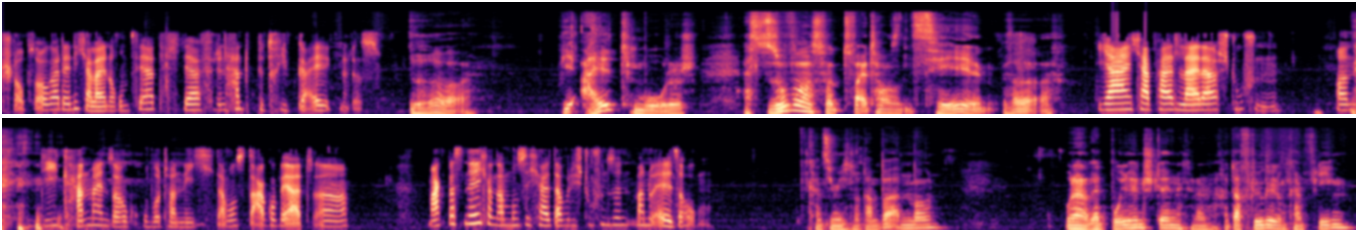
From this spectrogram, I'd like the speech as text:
Staubsauger, der nicht alleine rumfährt, der für den Handbetrieb geeignet ist. Ugh. Wie altmodisch. Hast du sowas von 2010? Ugh. Ja, ich habe halt leider Stufen. Und die kann mein Saugroboter nicht. Da muss Dagobert, äh, mag das nicht und dann muss ich halt da, wo die Stufen sind, manuell saugen. Kannst du mich eine Rampe anbauen? Oder einen Red Bull hinstellen? Kann- Hat er Flügel und kann fliegen?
